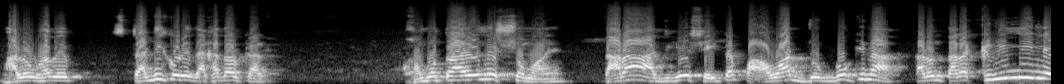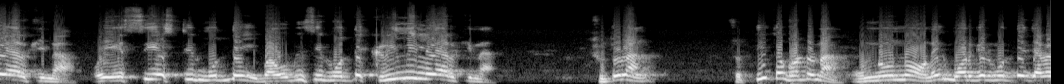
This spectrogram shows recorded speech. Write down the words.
ভালোভাবে স্টাডি করে দেখা দরকার। ক্ষমতায়নের সময় তারা আজকে সেইটা পাওয়ার যোগ্য কিনা, কারণ তারা ক্রিমি লেয়ার কিনা, ওই এসসি এসটির মধ্যেই বা ওবিসির মধ্যে ক্রিমি লেয়ার কিনা। সুতরাং সত্যি তো ঘটনা, অন্য অন্য অনেক বর্গের মধ্যে যারা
